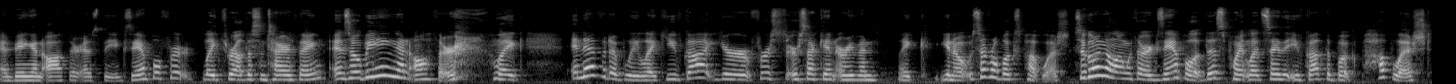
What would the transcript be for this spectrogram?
and being an author as the example for like throughout this entire thing. And so being an author, like inevitably like you've got your first or second or even like you know several books published so going along with our example at this point let's say that you've got the book published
